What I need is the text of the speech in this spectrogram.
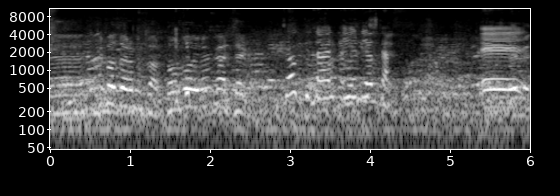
Ee, iki pazarımız var. Tolga ile Karşıyaka. Çok güzel, hayırlı işler. Ee,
